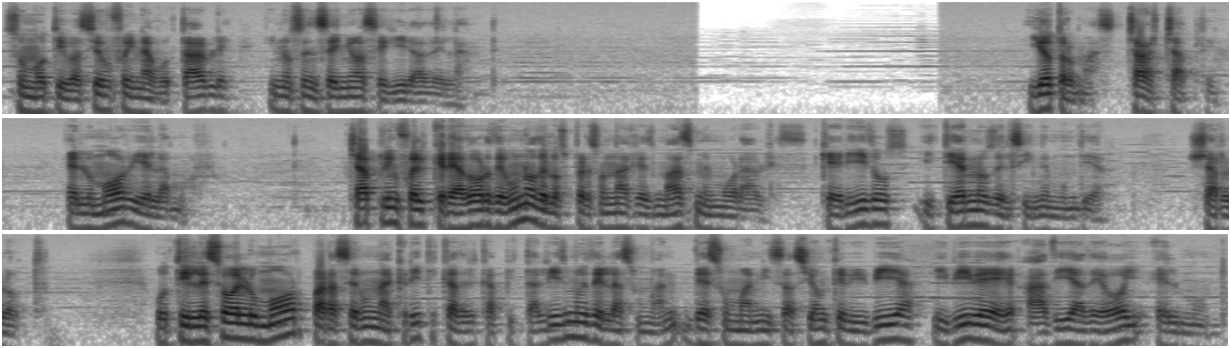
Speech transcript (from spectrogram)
Su motivación fue inagotable y nos enseñó a seguir adelante. Y otro más, Charles Chaplin, El humor y el amor. Chaplin fue el creador de uno de los personajes más memorables, queridos y tiernos del cine mundial, Charlotte. Utilizó el humor para hacer una crítica del capitalismo y de la deshumanización que vivía y vive a día de hoy el mundo.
